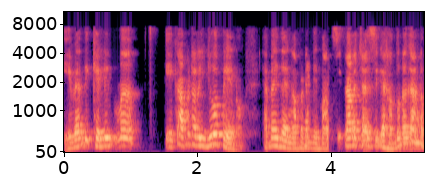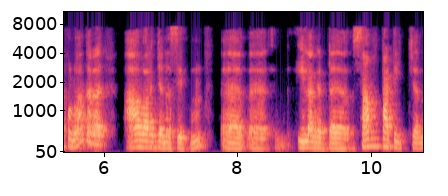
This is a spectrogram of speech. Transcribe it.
ඒ වැඩි කෙලින්ම ඒක අපිට ඍජුව පේනවා. හැබැයි දැන් අපිට මේ මානසිකාරචෛසික හඳුනා ගන්න පුළුවන් අර ආවර්ජන සිත් ඊළඟට සම්පටිච්චන,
